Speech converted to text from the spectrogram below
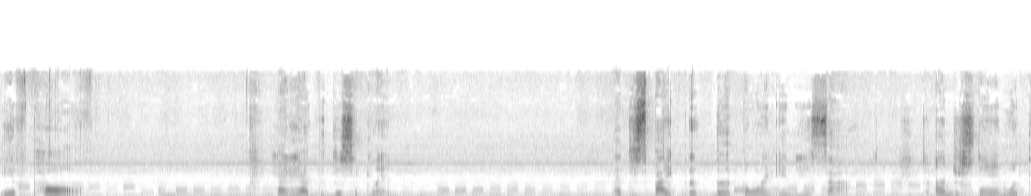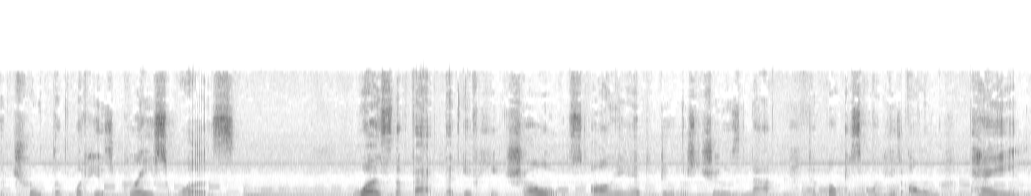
if Paul had had the discipline that despite the, the thorn in his side, to understand what the truth of what his grace was was the fact that if he chose, all he had to do was choose not to focus on his own pain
